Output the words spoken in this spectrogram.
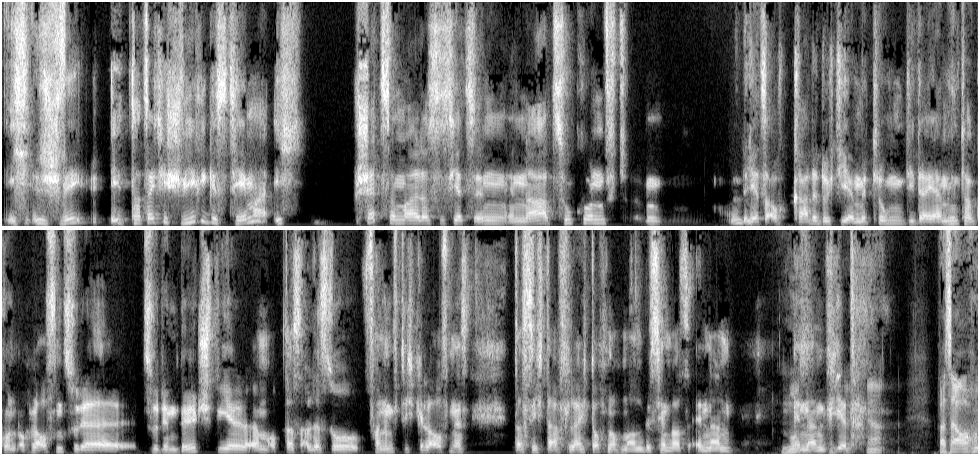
Ich, ich tatsächlich schwieriges Thema. Ich schätze mal, dass es jetzt in, in naher Zukunft ähm, jetzt auch gerade durch die Ermittlungen, die da ja im Hintergrund noch laufen zu der zu dem Bildspiel, ähm, ob das alles so vernünftig gelaufen ist, dass sich da vielleicht doch noch mal ein bisschen was ändern Muss. ändern wird. Ja. Was er auch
